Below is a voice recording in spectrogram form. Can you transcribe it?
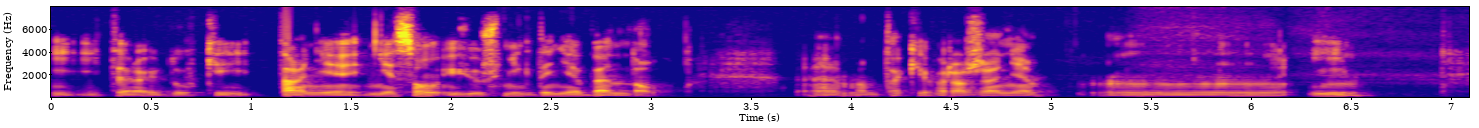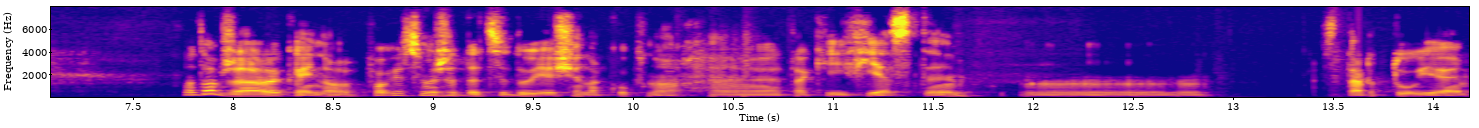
i te rajdówki tanie nie są i już nigdy nie będą. Mam takie wrażenie. Mm, I no dobrze, ale okej, okay, no powiedzmy, że decyduje się na kupno takiej fiesty. Mm, startuje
